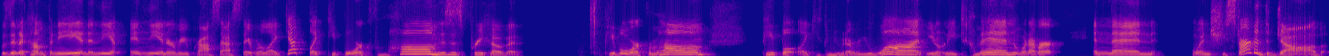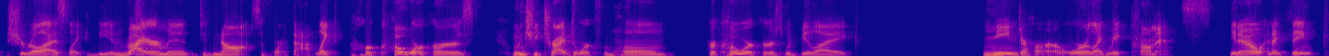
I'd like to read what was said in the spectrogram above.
was in a company and in the in the interview process they were like yep like people work from home this is pre-covid people work from home people like you can do whatever you want you don't need to come in whatever and then when she started the job she realized like the environment did not support that. Like her coworkers when she tried to work from home her coworkers would be like mean to her or like make comments you know? And i think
